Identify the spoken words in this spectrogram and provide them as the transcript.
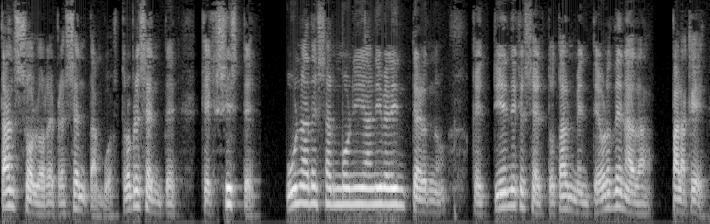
tan solo representan vuestro presente que existe una desarmonía a nivel interno que tiene que ser totalmente ordenada para que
